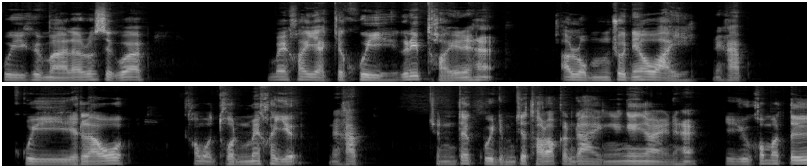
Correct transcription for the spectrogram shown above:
คุยคุยมาแล้วรู้สึกว่าไม่ค่อยอยากจะคุยรีบถอยนะฮะอารมณ์ช่วงนี้ไวนะครับ คุยแล้วความอดทนไม่ค่อยเยอะนะครับฉะนั้นถ้าคุยเดี๋ยวมันจะทะเลาะกันได้ง่ายๆนะฮะอยู่ๆเขามาตื้อ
